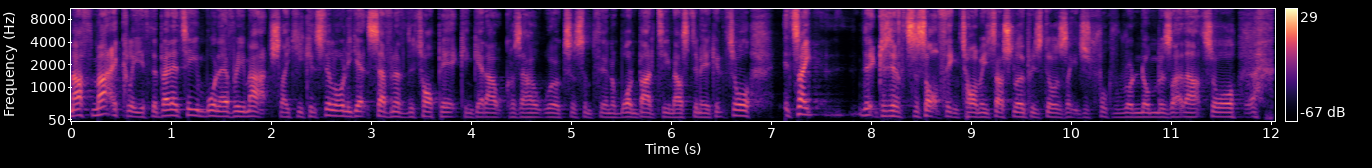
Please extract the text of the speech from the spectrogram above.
mathematically, if the better team won every match, like you can still only get seven of the top eight can get out because how it works or something, and one bad team has to make it. So it's like because it's the sort of thing Tommy Sash Lopez does, like just fucking run numbers like that. So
